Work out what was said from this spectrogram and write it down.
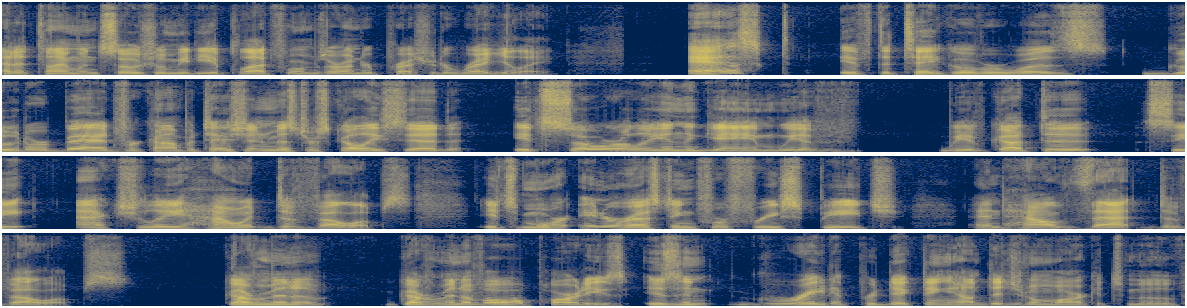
at a time when social media platforms are under pressure to regulate. Asked if the takeover was good or bad for competition, Mr. Scully said, "It's so early in the game. We have we have got to see actually how it develops. It's more interesting for free speech and how that develops. Government of government of all parties isn't great at predicting how digital markets move.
